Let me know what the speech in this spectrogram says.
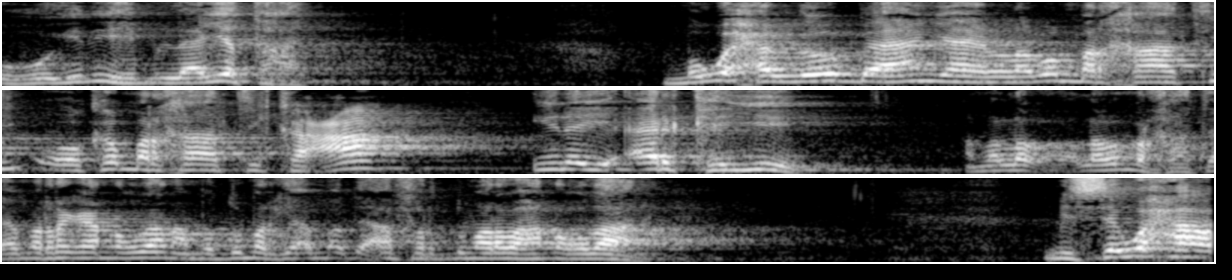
oo hooyadii heblaayo tahay. Ma waxaa loo baahan yahay laba markhaati oo ka markhaati kaca inay arkayeen. Ama laba markhaati ama rag ha noqdaan ama dumarkii ama afar dumarba ha noqdaan. Mise waxaa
